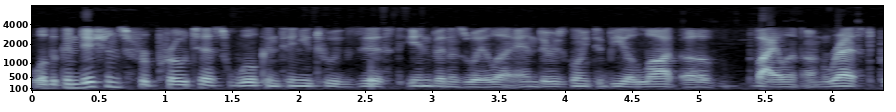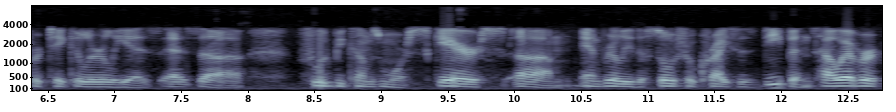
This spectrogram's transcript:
Well, the conditions for protests will continue to exist in Venezuela, and there's going to be a lot of violent unrest, particularly as as uh, food becomes more scarce um, and really the social crisis deepens. However,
